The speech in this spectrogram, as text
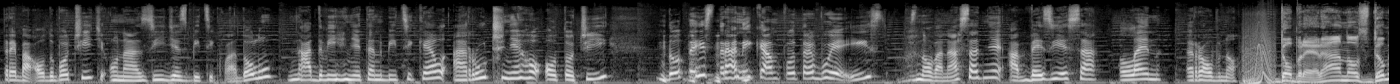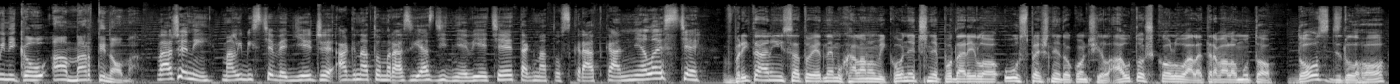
treba odbočiť, ona zíde z bicykla dolu, nadvihne ten bicykel a ručne ho otočí do tej strany, kam potrebuje ísť, znova nasadne a vezie sa len rovno. Dobré ráno s Dominikou a Martinom. Vážení, mali by ste vedieť, že ak na tom raz jazdiť neviete, tak na to skrátka neleste. V Británii sa to jednému chalanovi konečne podarilo, úspešne dokončil autoškolu, ale trvalo mu to dosť dlho.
